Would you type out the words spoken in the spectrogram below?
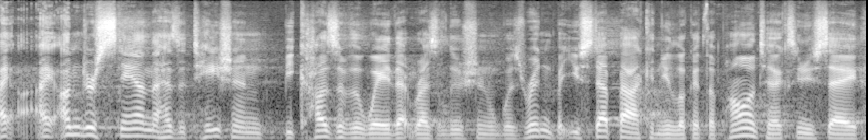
I, I, understand the hesitation because of the way that resolution was written, but you step back and you look at the politics and you say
